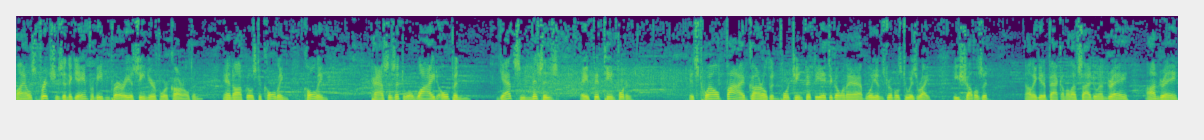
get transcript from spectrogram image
Miles Fritsch is in the game from Eden Prairie, a senior for Carleton. Handoff goes to Coling. Coling passes it to a wide open Getz who misses a 15 footer. It's 12-5 Carleton. 14.58 to go in the half. Williams dribbles to his right. He shovels it. Now they get it back on the left side to Andre. Andre,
